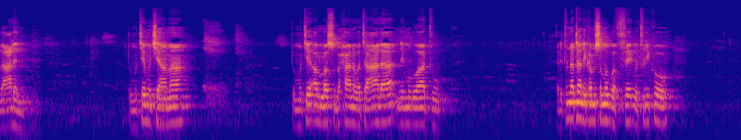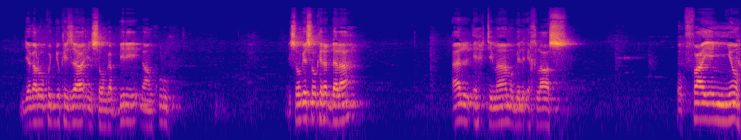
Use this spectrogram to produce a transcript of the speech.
alalen tumutye mu kyama. Tumutye allah subhanahu wataala ne mu lwatu. Kati tunatandika musomo gwaffe gwe tuliko. Njagala okujjukiza ensonga bbiri nga nkulu. Ensonga esookera ddala al ihtimaamu bil ikhilaas okufaayo ennyo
